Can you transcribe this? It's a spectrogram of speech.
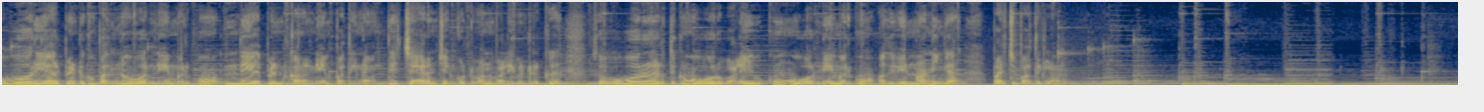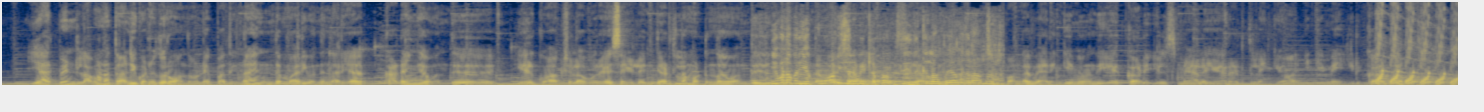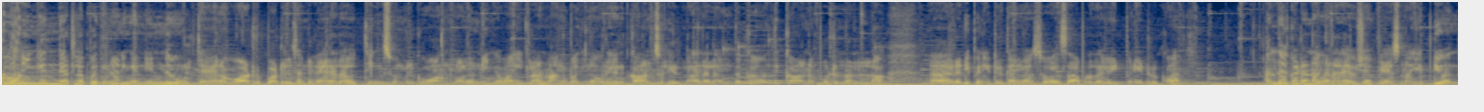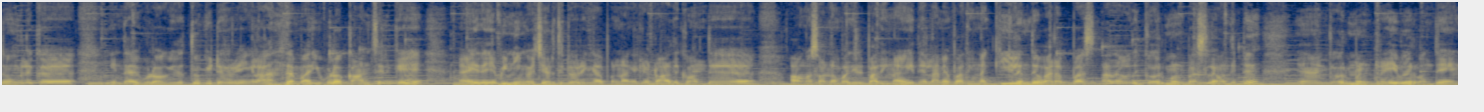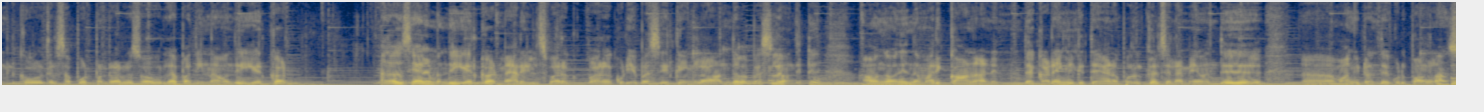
ஒவ்வொரு ஏர்பென்ட்டுக்கும் பார்த்திங்கன்னா ஒவ்வொரு நேம் இருக்கும். இந்த ஏர்பென்ட்கான நேம் பார்த்திங்கன்னா வந்து சேரன் செங்குட்டுவன் வளைவன் இருக்குது ஸோ ஒவ்வொரு இடத்துக்கும் ஒவ்வொரு வளைவுக்கும் ஒவ்வொரு நேம் இருக்கும். அது வேணும்னா நீங்கள் படித்து பார்த்துக்கலாம். ஏர்பென் லெவனை தாண்டி கொஞ்சம் தூரம் வந்த உடனே பார்த்தீங்கன்னா இந்த மாதிரி வந்து நிறையா கடைங்க வந்து இருக்கும். ஆக்சுவலாக ஒரே சைடில் இந்த இடத்துல மட்டும்தான் வந்து இவ்வளவு பெரிய கோடீஸ்வரர் வீட்டுல பிறந்து இதுக்கெல்லாம் போய் அழுகலாமா? வச்சிருப்பாங்க. வேற எங்கேயுமே வந்து ஏற்காடு ஹில்ஸ் மேலே ஏற இடத்துல எங்கேயும் எங்கேயுமே இருக்காது. ஸோ நீங்கள் இந்த இடத்துல பார்த்தீங்கன்னா நீங்கள் நின்று உங்களுக்கு தேவையான வாட்டர் பாட்டில்ஸ் அண்ட் வேறு ஏதாவது திங்ஸ் உங்களுக்கு வாங்கினாலும் நீங்கள் வாங்கிக்கலாம். நாங்கள் பார்த்தீங்கன்னா ஒரே ஒரு கான் சொல்லியிருந்தோம். அதனால் அந்த அக்கா வந்து கானை போட்டு நல்லா ரெடி பண்ணிகிட்டு இருக்காங்க. ஸோ அதை சாப்பிட்றதா வெயிட் பண்ணிகிட்டு இருக்கோம். அந்த கடை நாங்கள் நிறைய விஷயம் பேசினோம். எப்படி வந்து உங்களுக்கு இந்த இவ்வளோ இது தூக்கிட்டு வருவீங்களா? அந்த மாதிரி இவ்வளோ கான்ஸ் இருக்குது இதை எப்படி நீங்கள் வச்சு எடுத்துகிட்டு வரீங்க அப்படின்னு நாங்கள் கேட்டோம். அதுக்கு வந்து அவங்க சொன்ன பதில் பார்த்திங்கன்னா இது எல்லாமே பார்த்திங்கன்னா கீழேருந்து வர பஸ் அதாவது கவர்மெண்ட் பஸ்ஸில் வந்துட்டு கவர்மெண்ட் டிரைவர் வந்து எங்களுக்கு ஒருத்தர் சப்போர்ட் பண்ணுறாரு ஸோ அவர் தான் பார்த்திங்கன்னா வந்து ஏற்காடு அதாவது சேலம் வந்து ஏற்காடு மேலே ஹில்ஸ் வர வரக்கூடிய பஸ் இருக்குங்களா? அந்த பஸ்ஸில் வந்துட்டு அவங்க வந்து இந்த மாதிரி கான் அண்ட் இந்த கடைங்களுக்கு தேவையான பொருட்கள்ஸ் எல்லாமே வந்து வாங்கிட்டு வந்து கொடுப்பாங்களாம்.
